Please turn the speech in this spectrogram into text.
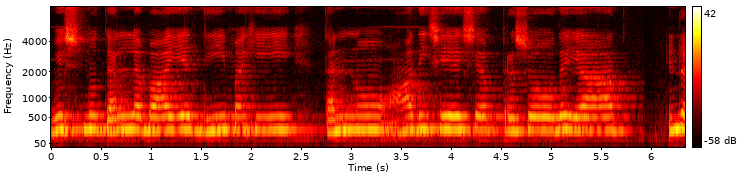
விஷ்ணுதல்லபாய தீமகி தன்னோ ஆதிசேஷ பிரசோதயாத். இந்த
